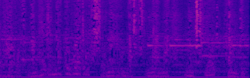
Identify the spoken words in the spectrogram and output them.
և հավոխման հերենակը վարությունը համարցմանը մինչ նոր հանդիպ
